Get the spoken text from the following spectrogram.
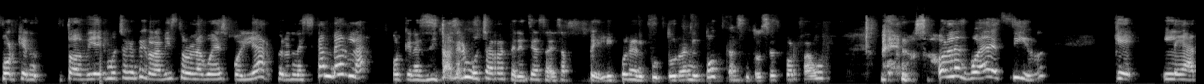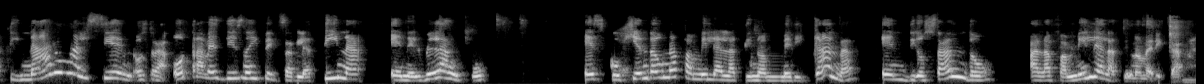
porque todavía hay mucha gente que no la ha visto, no la voy a spoilear, pero necesitan verla porque necesito hacer muchas referencias a esa película en el futuro en el podcast, entonces por favor, pero solo les voy a decir que le atinaron al 100, o sea, otra vez Disney Pixar le atina en el blanco, escogiendo a una familia latinoamericana, endiosando a la familia latinoamericana.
